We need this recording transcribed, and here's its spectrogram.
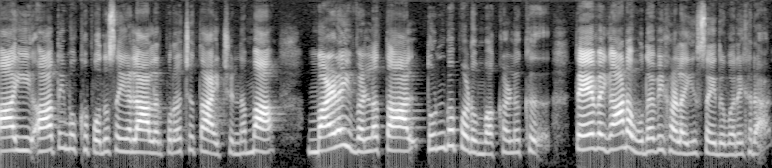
அஇஅதிமுக பொதுச் செயலாளர் புரட்சித்தாய் சின்னம்மா மழை வெள்ளத்தால் துன்பப்படும் மக்களுக்கு தேவையான உதவிகளை செய்து வருகிறார்.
